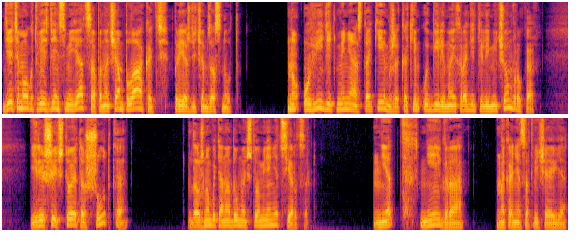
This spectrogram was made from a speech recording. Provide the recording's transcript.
Дети могут весь день смеяться, а по ночам плакать, прежде чем заснут. Но увидеть меня с таким же, каким убили моих родителей мечом в руках, и решить, что это шутка, должно быть, она думает, что у меня нет сердца. Нет, не игра, наконец отвечаю я.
